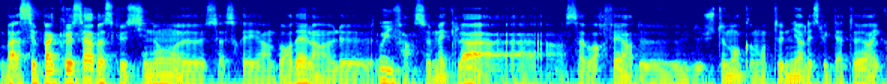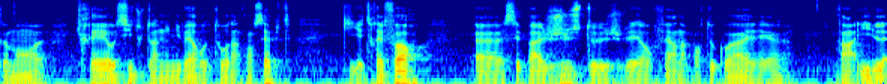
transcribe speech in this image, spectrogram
Bah, c'est pas que ça, parce que sinon, euh, ça serait un bordel. hein, le... Oui. Enfin, ce mec-là a, a un savoir-faire de, de justement comment tenir les spectateurs et comment euh, créer aussi tout un univers autour d'un concept qui est très fort. Euh, c'est pas juste euh, je vais en faire n'importe quoi et enfin il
